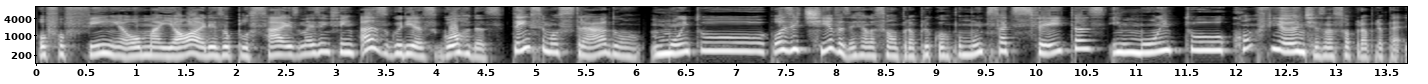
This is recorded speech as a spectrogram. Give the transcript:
ou fofinha, ou maiores, ou plus size, mas enfim, as gurias gordas têm se mostrado muito positivas em relação ao próprio corpo, muito satisfeitas e muito confiantes na sua própria pele.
